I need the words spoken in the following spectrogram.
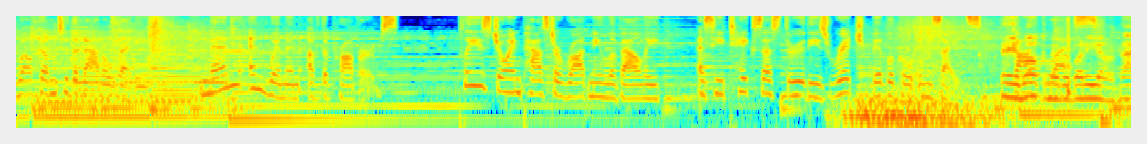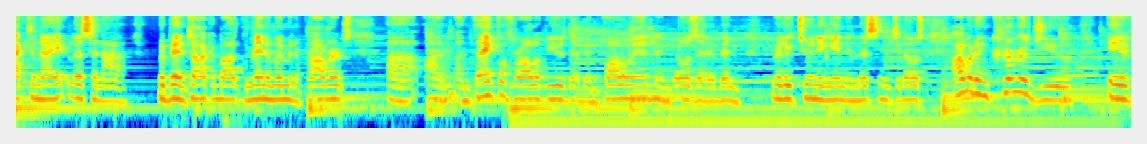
Welcome to the Battle Ready, men and women of the Proverbs. Please join Pastor Rodney Lavallie as he takes us through these rich biblical insights. Hey, God welcome bless. everybody. Uh, back tonight. Listen, uh, we've been talking about the men and women of Proverbs. Uh, I'm, I'm thankful for all of you that have been following and those that have been really tuning in and listening to those. I would encourage you if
